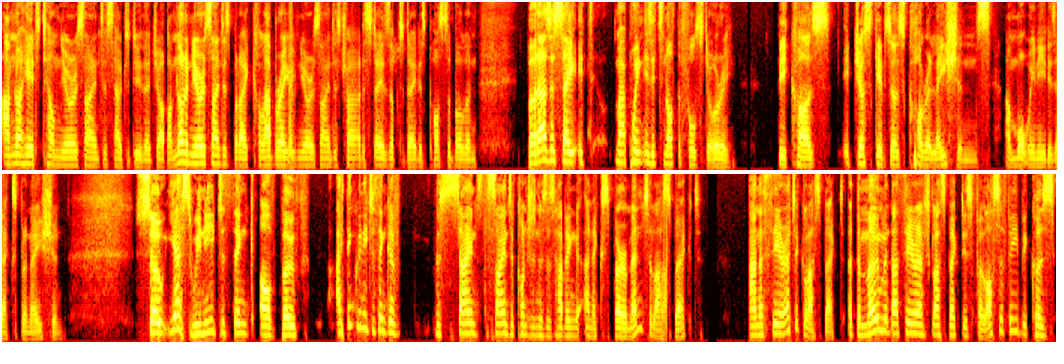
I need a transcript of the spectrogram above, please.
I'm not here to tell neuroscientists how to do their job. I'm not a neuroscientist, but I collaborate with neuroscientists, try to stay as up to date as possible. And but as I say, it my point is it's not the full story because it just gives us correlations and what we need is explanation. So yes, we need to think of both. I think we need to think of the science, the science of consciousness as having an experimental aspect and a theoretical aspect. At the moment, that theoretical aspect is philosophy because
